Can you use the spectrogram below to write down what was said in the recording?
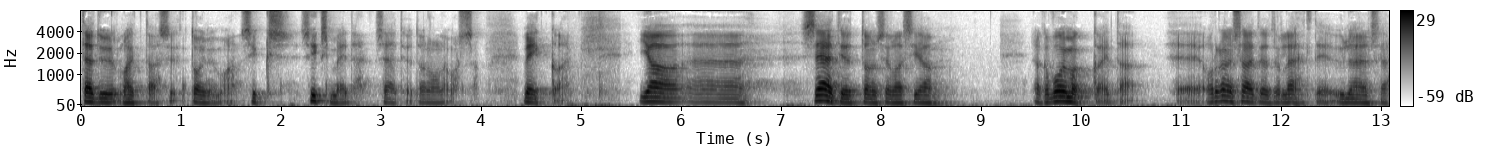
täytyy laittaa se toimimaan. Siksi, siksi meitä säätiöitä on olemassa, veikkaan. Ja äh, säätiöt on sellaisia aika voimakkaita äh, organisaatioita, lähtee yleensä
